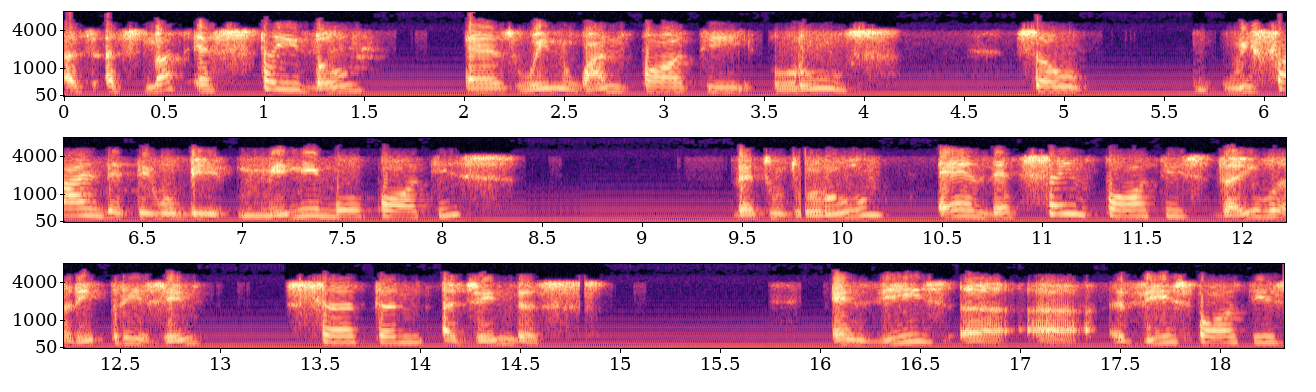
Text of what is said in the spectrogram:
it's, it's not as stable as when one party rules. So we find that there will be many more parties that would rule, and that same parties they will represent certain agendas and these uh, uh, these parties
